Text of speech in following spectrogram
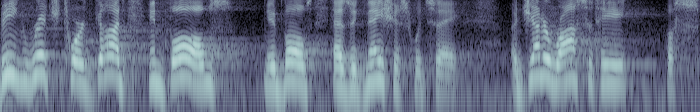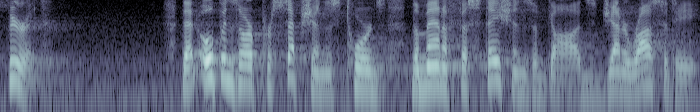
Being rich toward God involves, involves, as Ignatius would say, a generosity of spirit that opens our perceptions towards the manifestations of God's generosity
